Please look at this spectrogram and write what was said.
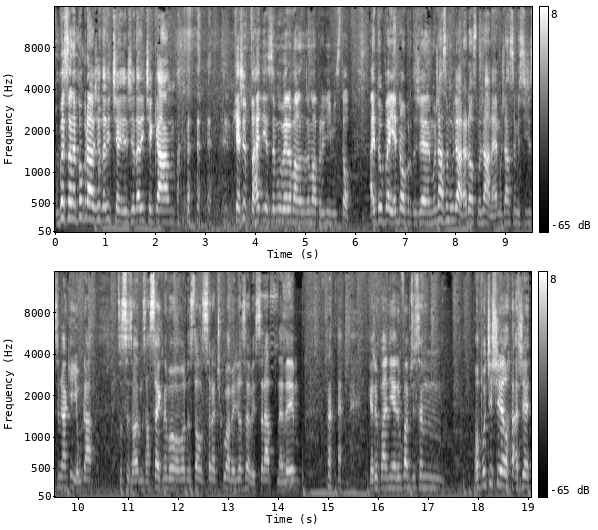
Vůbec se nepobral, že tady, če že tady čekám. Každopádně jsem mu věnoval na první místo. A je to úplně jedno, protože možná jsem mu udělal radost, možná ne, možná si myslí, že jsem nějaký jouda, co se zasek nebo dostal sračku a běžel se vysrat, nevím. Každopádně doufám, že jsem ho potěšil a že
